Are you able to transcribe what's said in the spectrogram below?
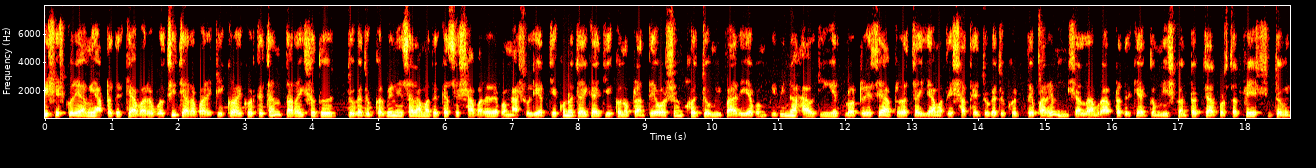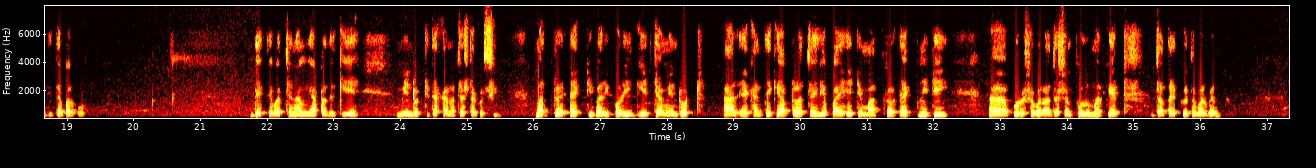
বিশেষ করে আমি আপনাদেরকে আবারও বলছি, যারা বাড়িটি ক্রয় করতে চান, তারাই শুধু যোগাযোগ করবেন। এছাড়া আমাদের কাছে সাভারের এবং আশুলিয়ার যে কোনো জায়গায় যে কোনো প্রান্তে অসংখ্য জমি, বাড়ি এবং বিভিন্ন হাউজিং এর প্লট রয়েছে। আপনারা চাইলে আমাদের সাথে যোগাযোগ করতে পারেন। ইনশাল্লাহ আমরা আপনাদেরকে একদম নিষ্কণ্টক চার পর্সার ফ্রেশ জমি দিতে পারব। দেখতে পাচ্ছেন, আমি আপনাদেরকে মেন রোডটি দেখানোর চেষ্টা করছি। মাত্র একটি বাড়ি পরেই গেটজা মেন রোড আর এখান থেকে আপনারা চাইলে পায়ে হেঁটে মাত্র এক মিনিটেই পৌরসভা রাজাসন পলু মার্কেট যাতায়াত করতে পারবেন।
